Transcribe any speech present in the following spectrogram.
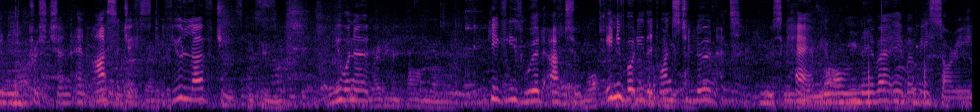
any Christian. And I suggest if you love Jesus and you want to give his word out to anybody that wants to learn it, use KAM. You will never ever be sorry.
